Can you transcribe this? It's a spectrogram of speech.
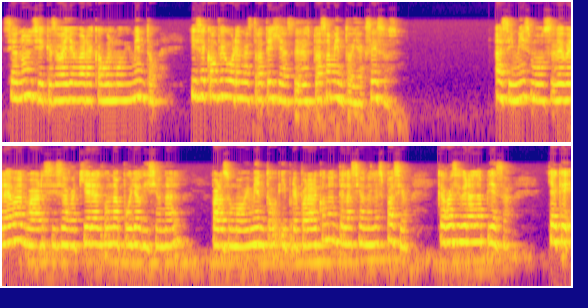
se anuncie que se va a llevar a cabo el movimiento y se configuren estrategias de desplazamiento y accesos. Asimismo, se deberá evaluar si se requiere algún apoyo adicional para su movimiento y preparar con antelación el espacio que recibirá la pieza, ya que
